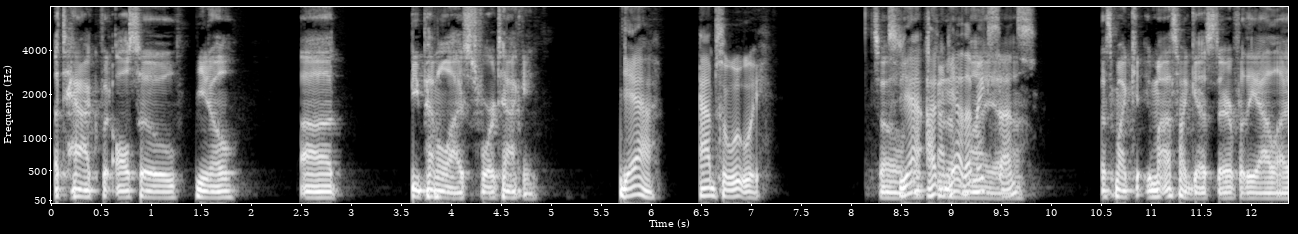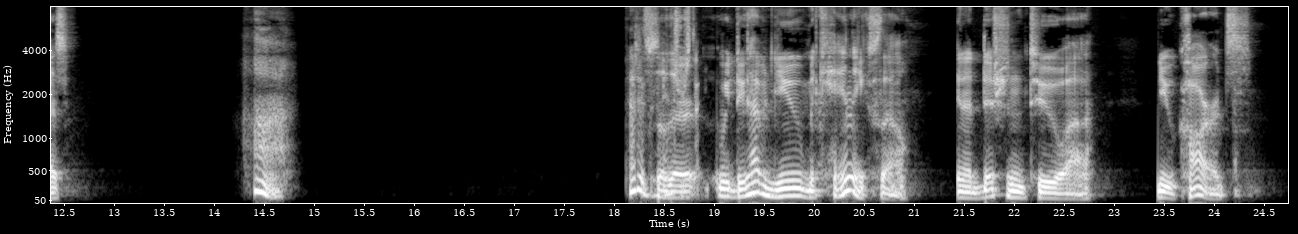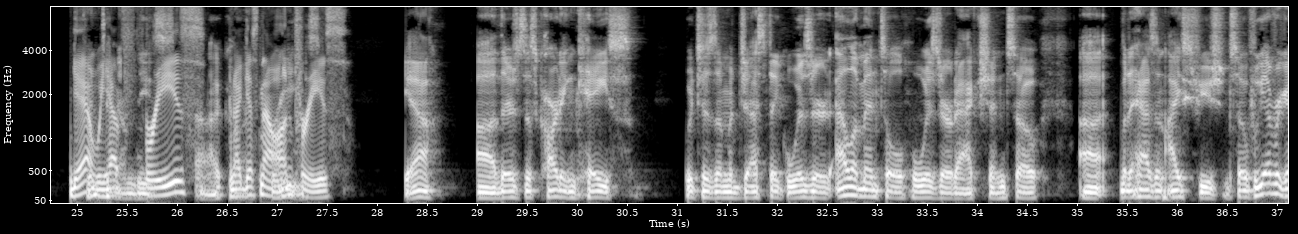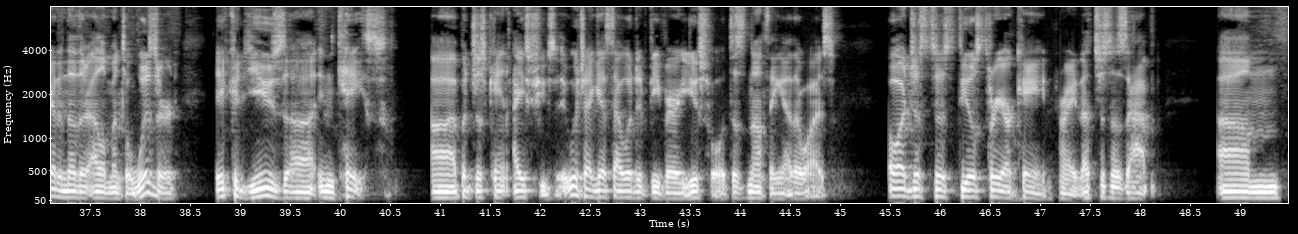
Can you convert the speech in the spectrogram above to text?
attack, but also, you know, uh be penalized for attacking. Yeah. Absolutely. So So, yeah, I, yeah, that my, makes uh, sense. that's my my- that's my guess there for the allies. Huh. That is So there we do have new mechanics though, in addition to uh new cards. Yeah, we have these, freeze, uh, and I guess now freeze. unfreeze. Yeah. Uh, there's this card Encase, which is a majestic wizard, elemental wizard action. So, uh, but it has an ice fusion. So if we ever get another elemental wizard, it could use uh, Encase, uh, but just can't ice fuse it, which I guess that wouldn't be very useful. It does nothing otherwise. Oh, it just just deals three arcane, right? That's just a zap. Um,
